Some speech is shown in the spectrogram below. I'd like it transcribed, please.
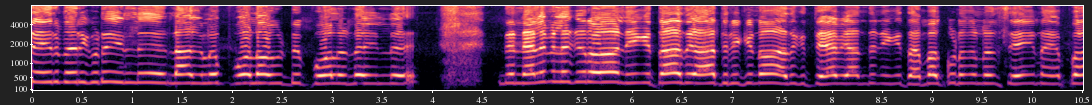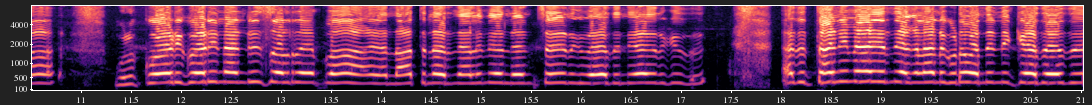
செய்கிற மாதிரி கூட இல்லை. நாங்களும் போலாம் விட்டு போலன்னா இல்லை. இந்த நிலைமையில் இருக்கிறோம். நீங்கள் தான் அது ஆதரிக்கணும். அதுக்கு தேவையானது நீங்கள் தம்மா கொடுக்கணும் செய்யணும் எப்பா உங்களுக்கு கோடி கோடி நன்றி சொல்கிறேன்ப்பா என் நாத்தனார் நிலைமையை நினச்சா எனக்கு வேதனையாக இருக்குது. அது தனிமையாக இருந்து எங்களாண்டு கூட வந்து நிற்காது அது.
